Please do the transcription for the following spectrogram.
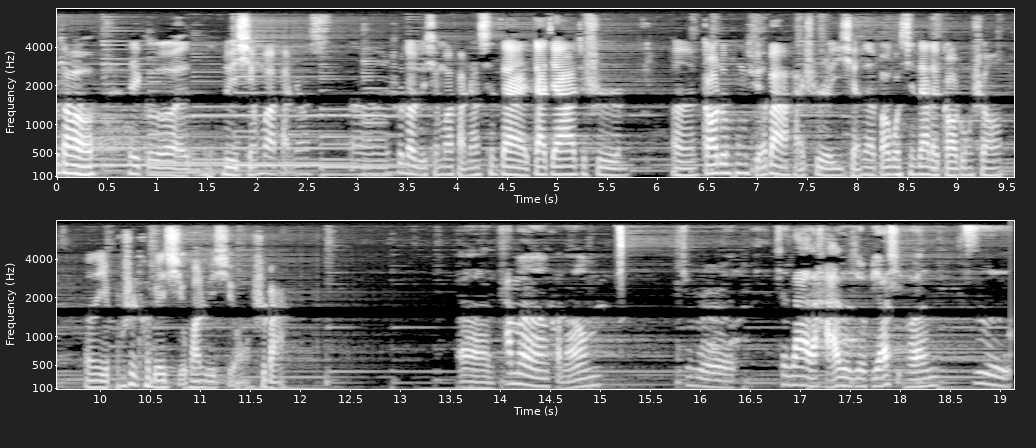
说到这个旅行吧，反正嗯，说到旅行吧，反正现在大家就是嗯，高中同学吧，还是以前的，包括现在的高中生，嗯，也不是特别喜欢旅行，是吧？嗯，他们可能就是现在的孩子就比较喜欢自。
